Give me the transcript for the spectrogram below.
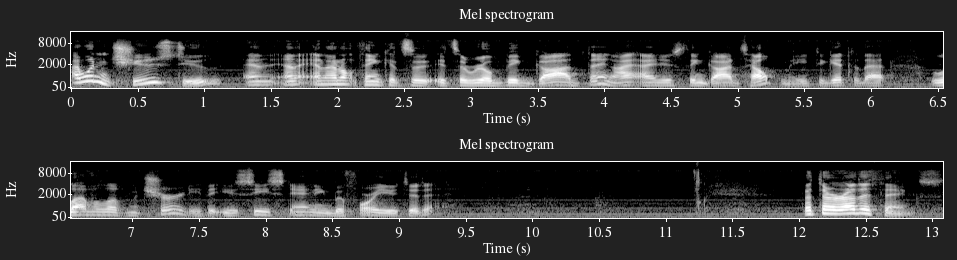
I wouldn't choose to. And, and, and I don't think it's a, it's a real big God thing. I, I just think God's helped me to get to that level of maturity that you see standing before you today. But there are other things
